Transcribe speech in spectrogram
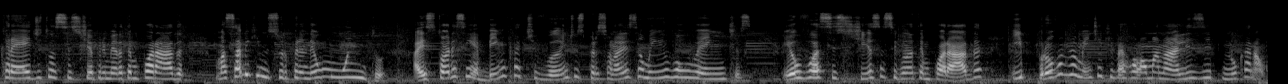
crédito assistir a primeira temporada, mas sabe que me surpreendeu muito. A história assim é bem cativante, os personagens são bem envolventes. Eu vou assistir essa segunda temporada e provavelmente aqui vai rolar uma análise no canal.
